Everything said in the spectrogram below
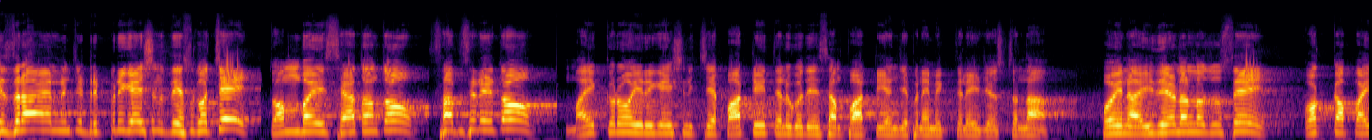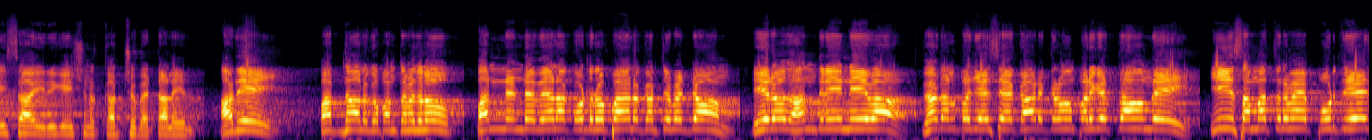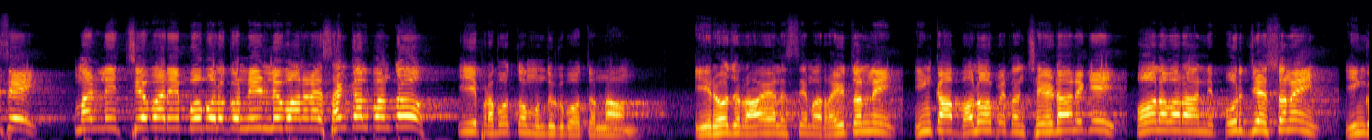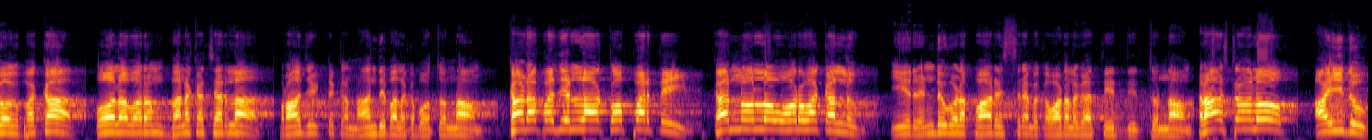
ఇజ్రాయెల్ నుంచి డ్రిప్ ఇరిగేషన్ తీసుకొచ్చి తొంభై శాతంతో సబ్సిడీతో మైక్రో ఇరిగేషన్ ఇచ్చే పార్టీ తెలుగుదేశం పార్టీ అని చెప్పి నేను మీకు తెలియజేస్తున్నా. పోయిన ఐదేళ్ళలో చూస్తే ఒక్క పైసా ఇరిగేషన్ ఖర్చు పెట్టలేదు. అది పద్నాలుగు పంతొమ్మిదిలో పన్నెండు వేల కోట్ల రూపాయలు ఖర్చు పెట్టాం. ఈ రోజు అంద్రి నీవ వెడల్పు చేసే కార్యక్రమం పరిగెత్తా ఉంది. ఈ సంవత్సరమే పూర్తి చేసి మళ్ళీ చివరి భూములకు నీళ్ళు ఇవ్వాలనే సంకల్పంతో ఈ ప్రభుత్వం ముందుకు పోతున్నాం. ఈ రోజు రాయలసీమ రైతుల్ని ఇంకా బలోపేతం చేయడానికి పోలవరాన్ని పూర్తి చేస్తున్నాయి. ఇంకొక పక్క పోలవరం బనకచెర్ల ప్రాజెక్టుకు నాంది పలకబోతున్నాం. కడప జిల్లా కొప్పర్తి కర్నూల్లో ఓర్వకల్లు. ఈ రెండు కూడా పారిశ్రామిక వడలుగా తీర్దిద్దుతున్నాం. రాష్ట్రంలో ఐదు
